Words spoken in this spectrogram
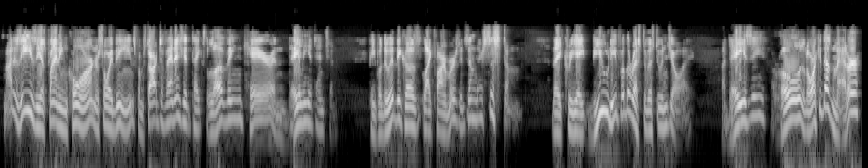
It's not as easy as planting corn or soybeans. From start to finish, it takes loving care and daily attention. People do it because, like farmers, it's in their system. They create beauty for the rest of us to enjoy. A daisy, a rose, an orchid, doesn't matter.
